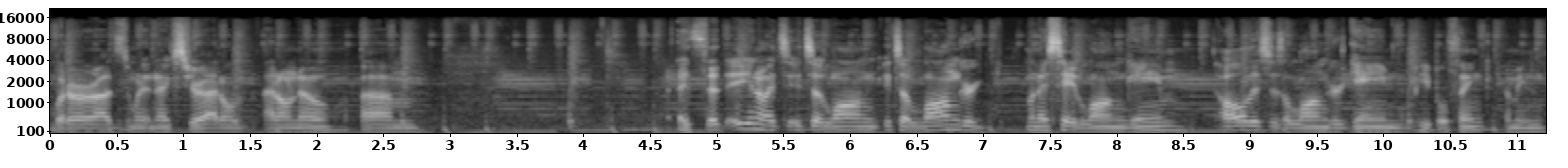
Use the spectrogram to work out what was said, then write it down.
What are our odds to win it next year? I don't. I don't know. Um, it's that you know it's it's a long it's a longer when I say long game all this is a longer game than people think I mean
